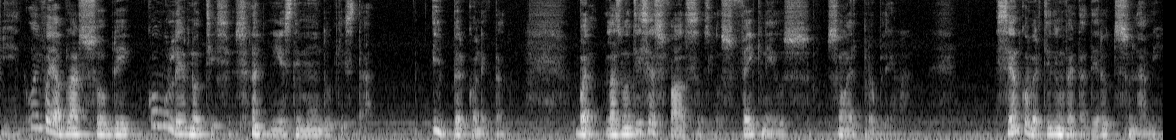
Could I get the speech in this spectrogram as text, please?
bem. Hoje vou falar sobre como ler notícias em este mundo que está hiperconectado. Bueno, as notícias falsas, os fake news, são o problema se han convertido em verdadeiro tsunami,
